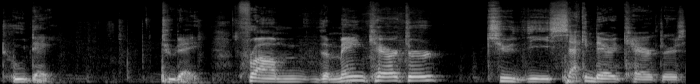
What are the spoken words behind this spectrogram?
today. Today. From the main character to the secondary characters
